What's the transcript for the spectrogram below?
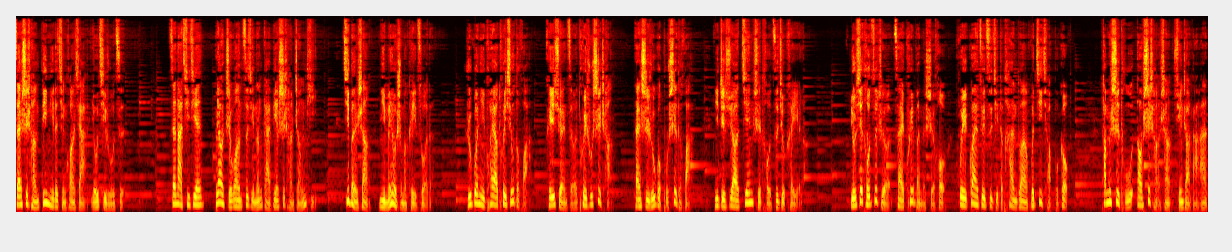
在市场低迷的情况下尤其如此。在那期间，不要指望自己能改变市场整体，基本上你没有什么可以做的。如果你快要退休的话，可以选择退出市场；但是如果不是的话，你只需要坚持投资就可以了。有些投资者在亏本的时候会怪罪自己的判断或技巧不够，他们试图到市场上寻找答案，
